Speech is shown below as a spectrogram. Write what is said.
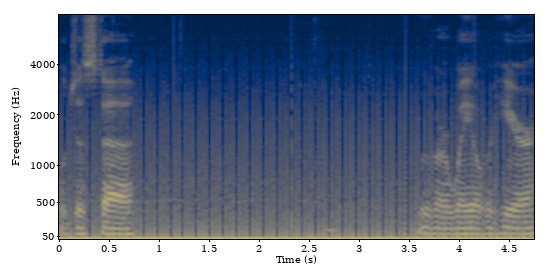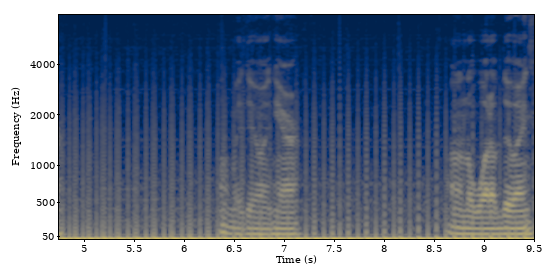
We'll just uh, move our way over here. What am I doing here? I don't know what I'm doing.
